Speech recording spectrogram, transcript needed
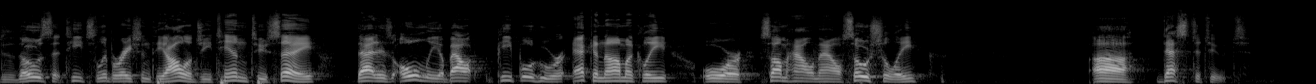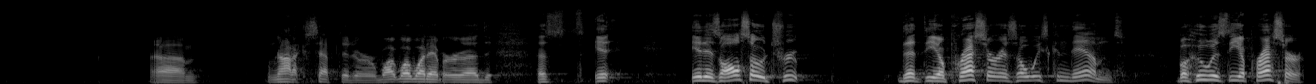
those that teach liberation theology tend to say that is only about people who are economically or somehow now socially uh, destitute, um, not accepted, or whatever. Uh, it, it is also true that the oppressor is always condemned. But who is the oppressor?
